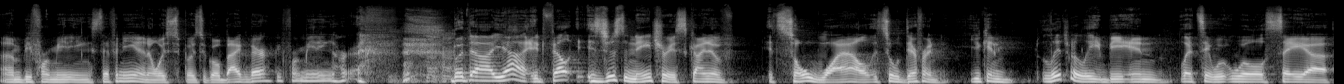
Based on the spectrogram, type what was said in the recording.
um, before meeting Stephanie, and I was supposed to go back there before meeting her. but uh, yeah, it felt it's just the nature is kind of it's so wild, it's so different. You can literally be in, let's say, we- we'll say. Uh,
